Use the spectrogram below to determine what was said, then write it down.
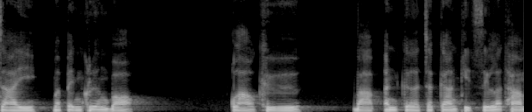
ใจ มาเป็นเครื่องบอก กล่าวคือ บาปอันเกิดจากการผิดศีลธรรม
